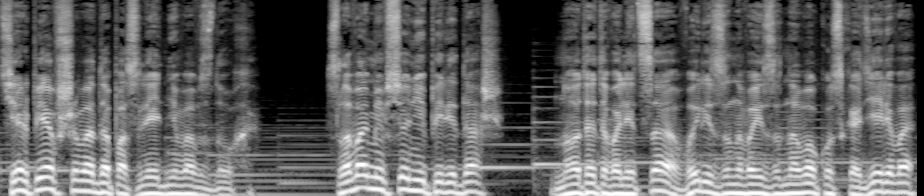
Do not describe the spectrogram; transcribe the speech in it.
терпевшего до последнего вздоха. Словами все не передашь, но от этого лица, вырезанного из одного куска дерева,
